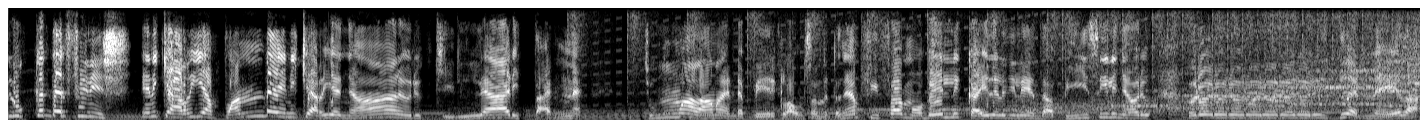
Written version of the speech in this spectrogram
look at that finish എനിക്കറിയാം. പണ്ടേ എനിക്കറിയാം. ഞാനൊരു കില്ലാടി തന്നെ. ചുമ്മാതാണ് എന്റെ പേര് ക്ലൗഡ്സ് എന്നിട്ട് ഞാൻ ഫിഫ മൊബൈലിൽ കൈ തെളിഞ്ഞില്ലേ? എന്താ പി സിയിൽ ഞാൻ ഒരു ഒരു ഒരു ഒരു ഒരു ഒരു ഒരു ഒരു ഒരു ഇത് തന്നെ. ഏതാ?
